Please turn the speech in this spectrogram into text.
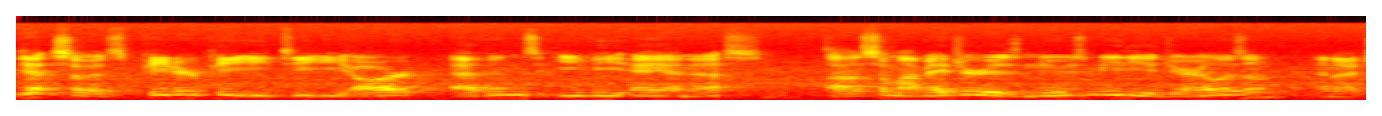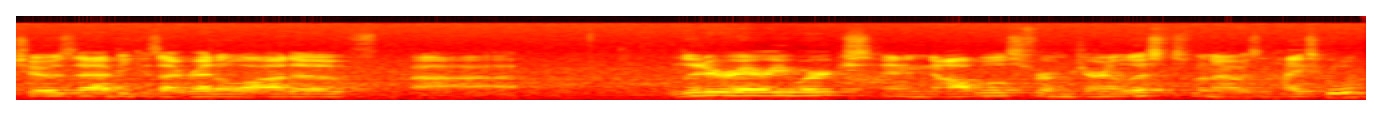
Yeah, so it's Peter, P E T E R, Evans, E V A N S. Uh, so my major is news media journalism, and I chose that because I read a lot of uh, literary works and novels from journalists when I was in high school,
